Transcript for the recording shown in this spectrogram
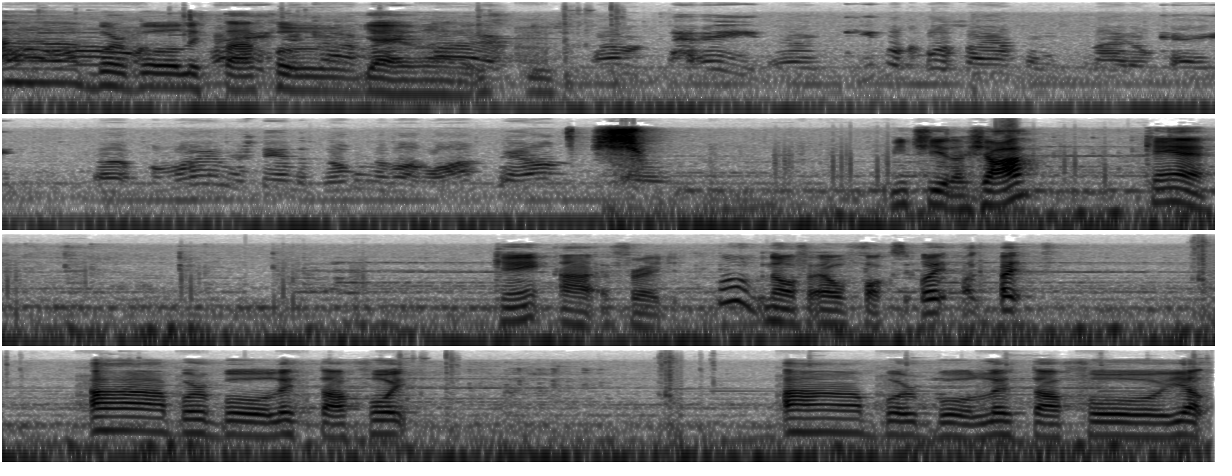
A borboleta foi. Connor. Um, hey, uh, keep a close eye on things tonight, okay? Uh, from what I understand, the building is on lockdown. Mentira, já? Quem é? Quem? Ah, é Fred. Uh, não, é o Fox. Oi, oi, oi. A borboleta foi. A borboleta foi ela.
